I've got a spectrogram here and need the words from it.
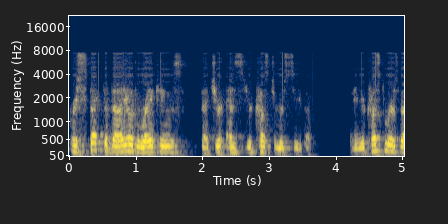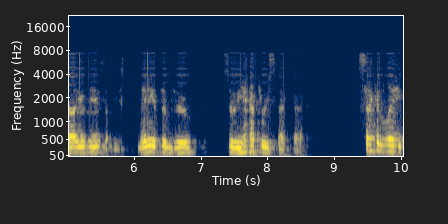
respect the value of the rankings that your as your customers see them. And your customers value these, at least many of them do, so you have to respect that. Secondly,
